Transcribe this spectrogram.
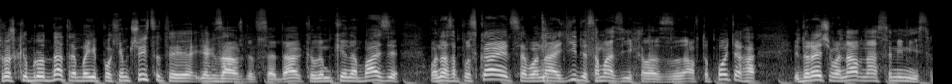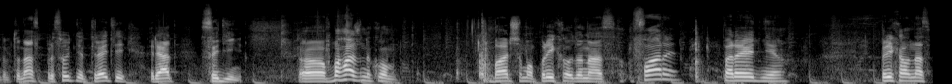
трошки брудна, треба її похімчистити, як завжди, все. Да? Килимки на базі. Вона запускається, вона їде, сама з'їхала з автопотяга. І, до речі, вона в нас самі місце. Тобто у нас присутній третій ряд сидінь. Е, В багажнику Бачимо, приїхали до нас фари передні. Приїхала у нас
